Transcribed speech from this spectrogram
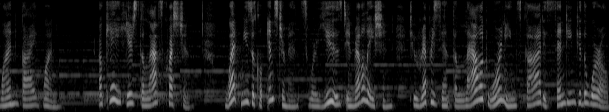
one by one. Okay, here's the last question. What musical instruments were used in Revelation to represent the loud warnings God is sending to the world?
